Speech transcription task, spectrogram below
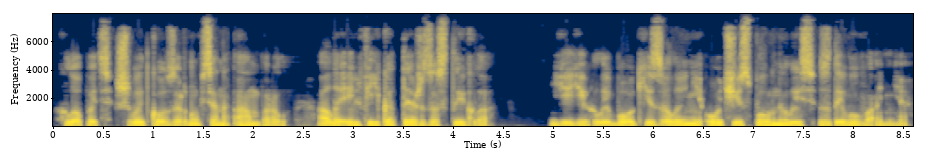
Хлопець швидко озирнувся на Амберл, але ельфійка теж застигла. Її глибокі зелені очі сповнились здивування,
